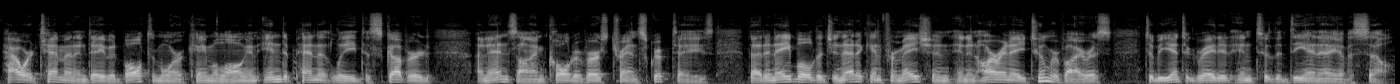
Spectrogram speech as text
Howard Temin and David Baltimore came along and independently discovered an enzyme called reverse transcriptase that enabled the genetic information in an RNA tumor virus to be integrated into the DNA of a cell.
